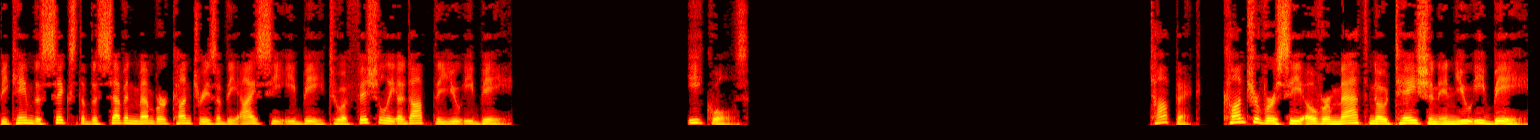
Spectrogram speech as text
became the sixth of the seven member countries of the ICEB to officially adopt the UEB. Controversy over math notation in UEB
